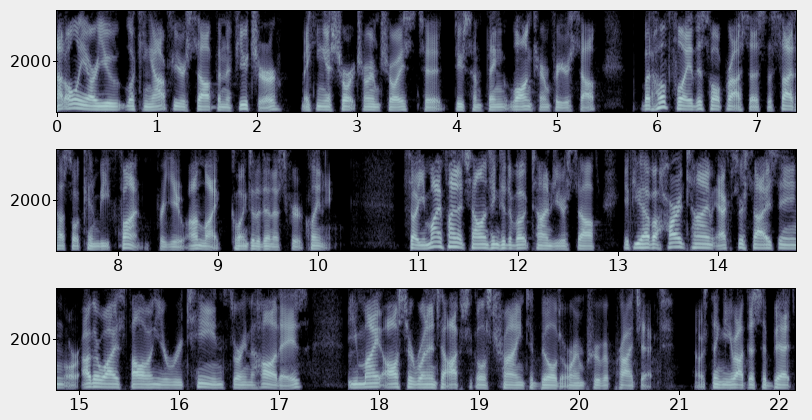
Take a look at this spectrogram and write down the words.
not only are you looking out for yourself in the future, making a short term choice to do something long term for yourself, but hopefully this whole process, the side hustle, can be fun for you, unlike going to the dentist for your cleaning. So you might find it challenging to devote time to yourself. If you have a hard time exercising or otherwise following your routines during the holidays, you might also run into obstacles trying to build or improve a project. I was thinking about this a bit,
